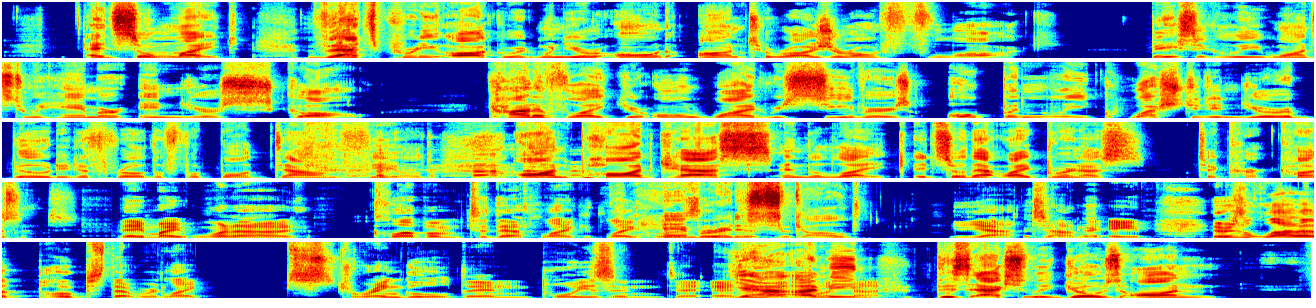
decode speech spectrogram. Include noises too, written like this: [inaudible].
And so, hmm. Mike, that's pretty awkward when your own entourage, your own flock, basically wants to hammer in your skull. Kind of like your own wide receivers openly questioning your ability to throw the football downfield [laughs] on podcasts and the like. And so that might bring us to Kirk Cousins. they might want to club him to death like like Hammer in his skull. Yeah, John the Eighth. There's a lot of popes that were like strangled and poisoned. And, yeah, and I mean, this actually goes on,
